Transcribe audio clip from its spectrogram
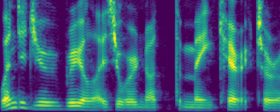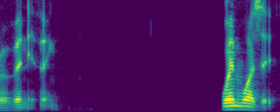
when did you realize you were not the main character of anything? When was it?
